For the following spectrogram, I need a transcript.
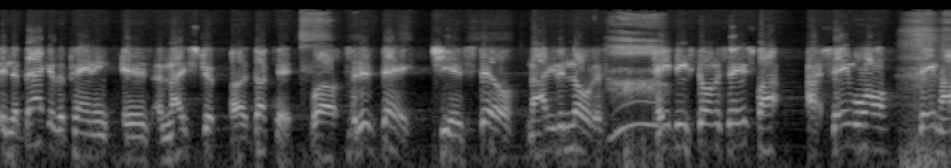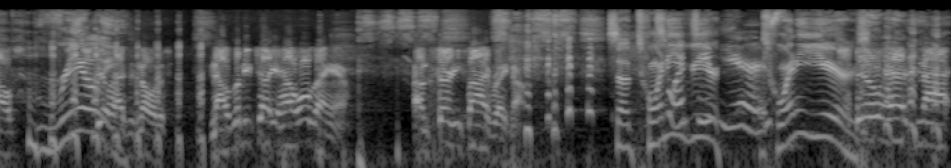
In the back of the painting is a nice strip of duct tape. Well, to this day, she has still not even noticed. Painting still in the same spot, uh, same wall, same house. Really? Still hasn't noticed. Now, let me tell you how old I am. I'm 35 right now. So 20, 20 year- years. 20 years. Still has not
